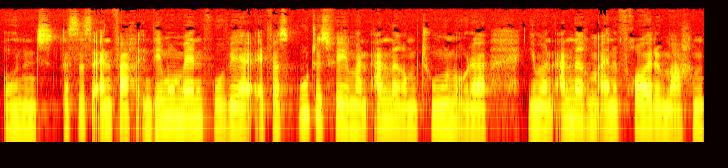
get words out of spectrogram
Und das ist einfach in dem Moment, wo wir etwas Gutes für jemand anderem tun oder jemand anderem eine Freude machen,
